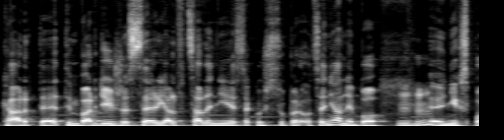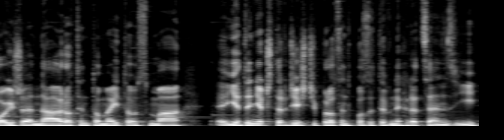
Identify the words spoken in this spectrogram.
kartę, tym bardziej, że serial wcale nie jest jakoś super oceniany, bo mhm. E, niech spojrzę, na Rotten Tomatoes ma e, jedynie 40% pozytywnych recenzji.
